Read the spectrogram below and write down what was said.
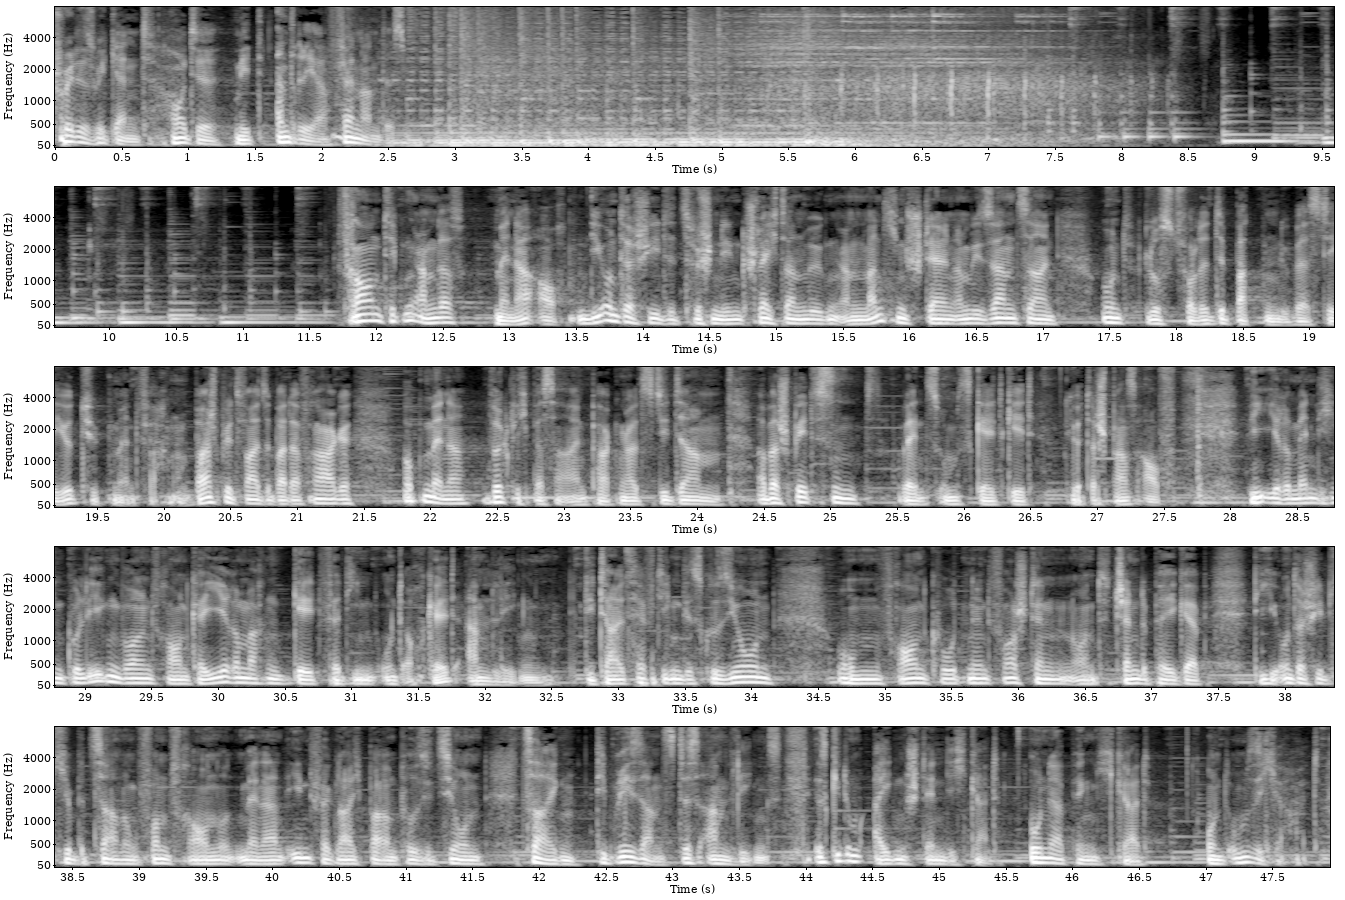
Traders Weekend heute mit Andrea Fernandes. Frauen ticken anders, Männer auch. Die Unterschiede zwischen den Geschlechtern mögen an manchen Stellen amüsant sein und lustvolle Debatten über Stereotypen entfachen. Beispielsweise bei der Frage, ob Männer wirklich besser einpacken als die Damen. Aber spätestens, wenn es ums Geld geht, hört der Spaß auf. Wie ihre männlichen Kollegen wollen Frauen Karriere machen, Geld verdienen und auch Geld anlegen. Die teils heftigen Diskussionen um Frauenquoten in Vorständen und Gender Pay Gap, die unterschiedliche Bezahlung von Frauen und Männern in vergleichbaren Positionen zeigen die Brisanz des Anliegens. Es geht um Eigenständigkeit, Unabhängigkeit und um Sicherheit.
